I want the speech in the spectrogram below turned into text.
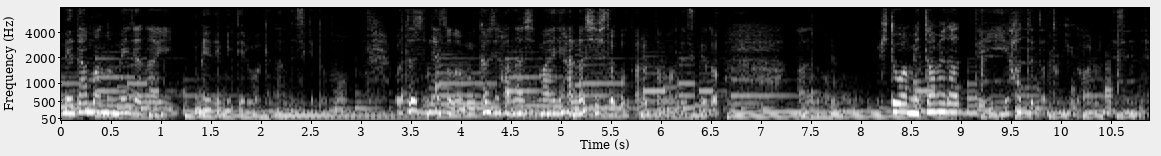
目玉の目じゃない目で見てるわけなんですけども。私ねその昔話前に話したことあると思うんですけど人は見た目だって言い張ってた時があるんですよね。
